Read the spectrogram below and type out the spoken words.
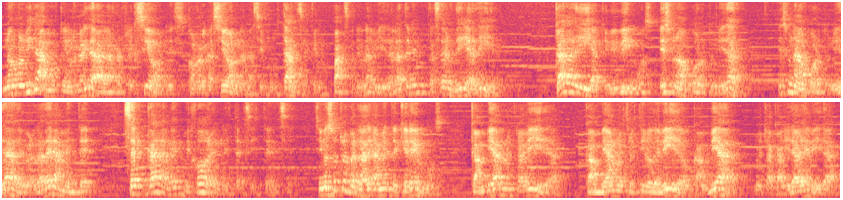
nos olvidamos que en realidad las reflexiones con relación a las circunstancias que nos pasan en la vida, las tenemos que hacer día a día. Cada día que vivimos es una oportunidad, es una oportunidad de verdaderamente ser cada vez mejor en esta existencia. Si nosotros verdaderamente queremos cambiar nuestra vida, cambiar nuestro estilo de vida o cambiar nuestra calidad de vida,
